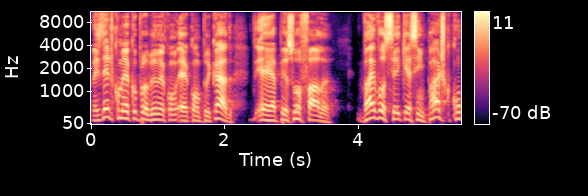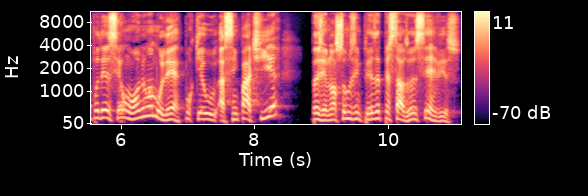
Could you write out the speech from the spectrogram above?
Mas entende como é que o problema é, com- é complicado? É, a pessoa fala, vai você que é simpático, como poderia ser um homem ou uma mulher, porque o- a simpatia, por exemplo, nós somos empresa prestadora de serviço.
